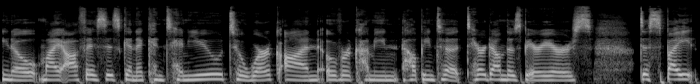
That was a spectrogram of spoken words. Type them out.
you know, my office is going to continue to work on overcoming, helping to tear down those barriers, despite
